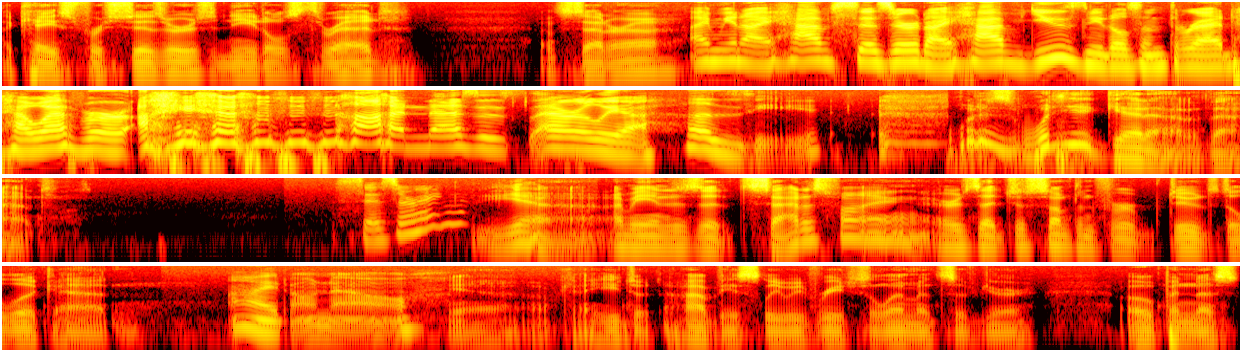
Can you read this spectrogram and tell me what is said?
a case for scissors, needles, thread, etc.? I mean, I have scissored. I have used needles and thread. However, I am not necessarily a hussy. What is? What do you get out of that? Scissoring? Yeah, I mean, is it satisfying, or is that just something for dudes to look at? I don't know. Yeah, okay. You just, obviously we've reached the limits of your openness.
